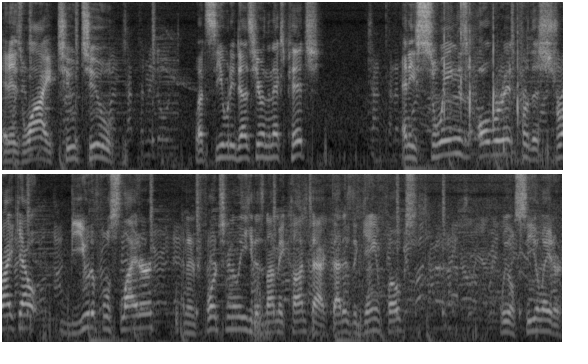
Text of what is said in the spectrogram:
It is Y 2-2. Let's see what he does here in the next pitch. And he swings over it for the strikeout. Beautiful slider. And unfortunately, he does not make contact. That is the game, folks. We will see you later.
